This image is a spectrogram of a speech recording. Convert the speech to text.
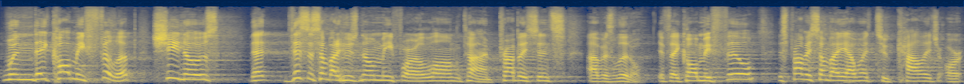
when they call me Philip, she knows that this is somebody who's known me for a long time, probably since I was little. If they call me Phil, it's probably somebody I went to college or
